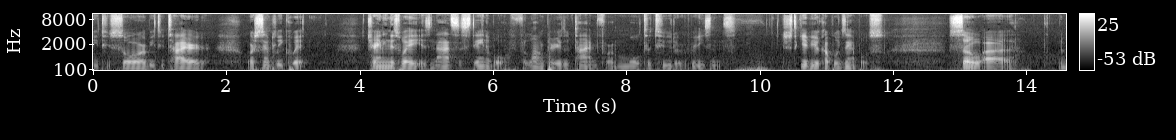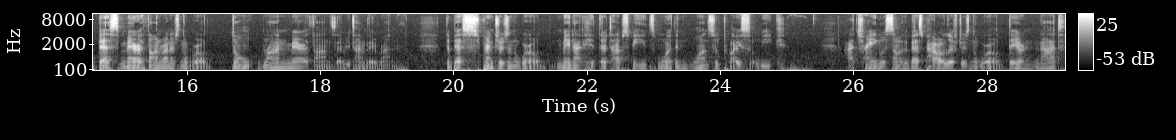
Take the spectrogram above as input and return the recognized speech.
be too sore, be too tired, or simply quit. Training this way is not sustainable for long periods of time for a multitude of reasons. Just to give you a couple examples. So, uh, the best marathon runners in the world don't run marathons every time they run. The best sprinters in the world may not hit their top speeds more than once or twice a week. I train with some of the best powerlifters in the world. They are not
